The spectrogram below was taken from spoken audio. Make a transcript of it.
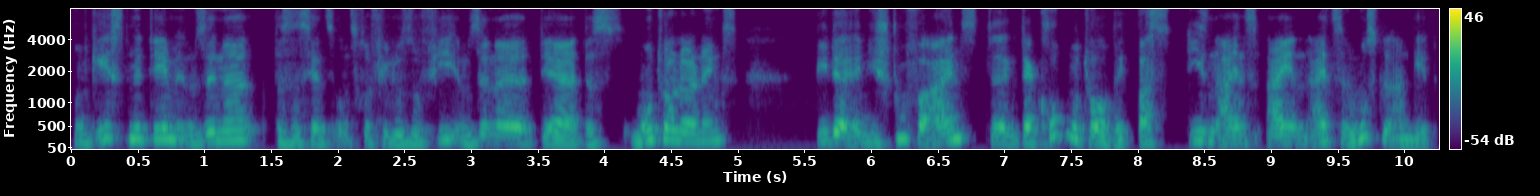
und gehst mit dem im Sinne, das ist jetzt unsere Philosophie, im Sinne der, des Motor-Learnings, wieder in die Stufe 1 der, der Grobmotorik, was diesen ein, ein, einzelnen Muskel angeht.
